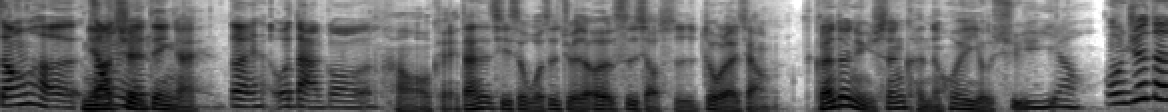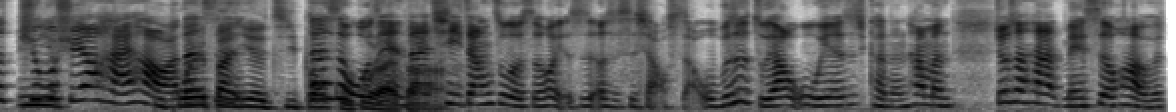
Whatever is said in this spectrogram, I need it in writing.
综合，你要确定哎、欸？对我打勾了。好，OK。但是其实我是觉得二十四小时对我来讲。可能对女生可能会有需要，我觉得需不需要还好啊。但是半夜寄包，但是我之前在七张住的时候也是二十四小时啊。我不是主要物业，是可能他们就算他没事的话，我会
